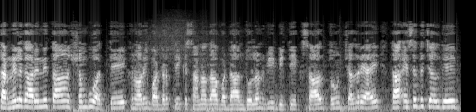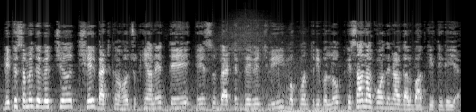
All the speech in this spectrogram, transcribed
ਧਰਨੇ ਲਗਾ ਰਹੇ ਨੇ ਤਾਂ ਸ਼ੰਭੂ ਅਤੇ ਖਨੌਰੀ ਬਾਰਡਰ ਤੇ ਕਿਸਾਨਾਂ ਦਾ ਵੱਡਾ ਅੰਦੋਲਨ ਵੀ ਬੀਤੇ 1 ਸਾਲ ਤੋਂ ਚੱਲ ਰਿਹਾ ਹੈ ਤਾਂ ਇਸੇ ਦੇ ਚੱਲਦੇ ਬੀਤੇ ਸਮੇਂ ਦੇ ਵਿੱਚ 6 ਬੈਠਕਾਂ ਹੋ ਚੁੱਕੀਆਂ ਨੇ ਤੇ ਇਸ ਬੈਠਕ ਦੇ ਵਿੱਚ ਵੀ ਮੁੱਖ ਮੰਤਰੀ ਵੱਲੋਂ ਕਿਸਾਨ ਆਗੂਆਂ ਦੇ ਨਾਲ ਗੱਲਬਾਤ ਕੀਤੀ ਗਈ ਹੈ।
